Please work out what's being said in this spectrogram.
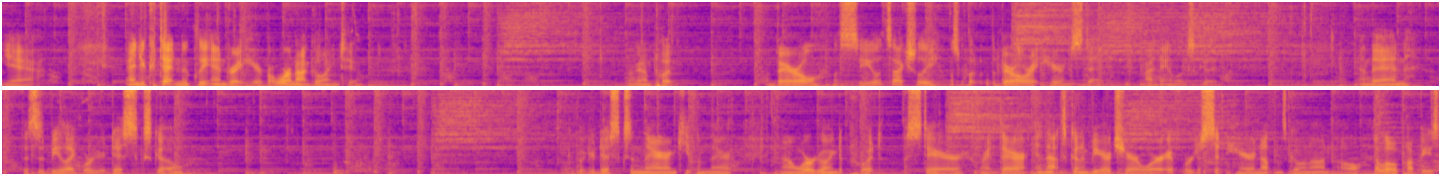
Yeah. And you could technically end right here, but we're not going to. We're going to put a barrel. Let's see. Let's actually, let's put the barrel right here instead. I think it looks good. And then this would be like where your discs go. Put your discs in there and keep them there. Now we're going to put a stair right there, and that's going to be our chair where if we're just sitting here and nothing's going on, oh, hello puppies.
